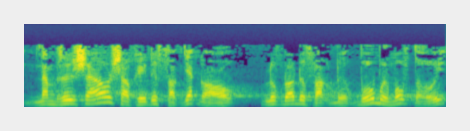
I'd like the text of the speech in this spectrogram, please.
năm thứ sáu sau khi đức phật giác ngộ lúc đó đức phật được 41 tuổi.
